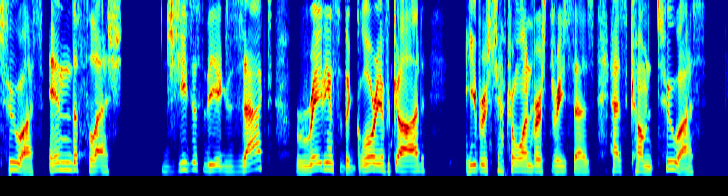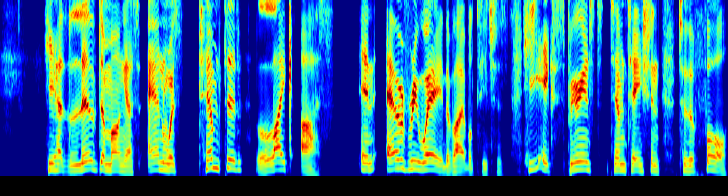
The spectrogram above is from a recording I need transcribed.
to us in the flesh. Jesus, the exact radiance of the glory of God, Hebrews chapter 1, verse 3 says, has come to us. He has lived among us and was tempted like us. In every way, the Bible teaches. He experienced temptation to the full,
